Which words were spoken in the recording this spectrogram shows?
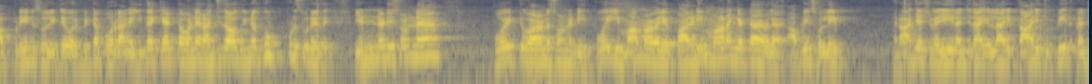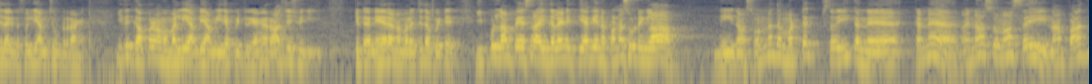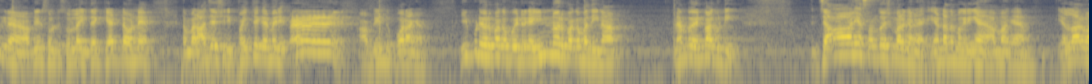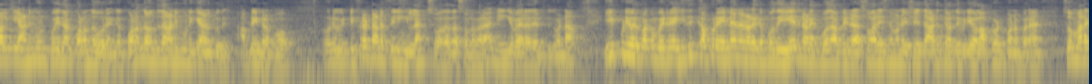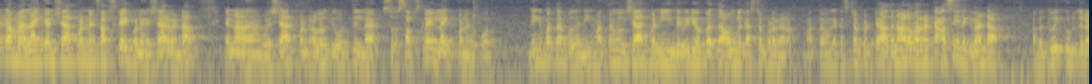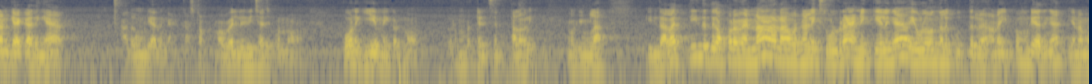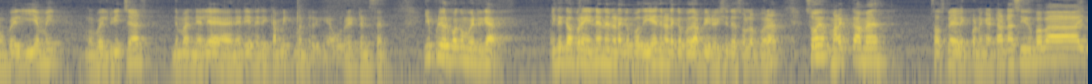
அப்படின்னு சொல்லிட்டு ஒரு பிட்ட போடுறாங்க. இதை கேட்ட உடனே ரஞ்சிதாவுக்கு இன்னும் குப்புன்னு சூடுது என்னடி சொன்ன? போயிட்டு வரேன்னு சொன்னடி. போய் மாமா வேலையை பாருடி மானங்கெட்ட வேலை அப்படின்னு சொல்லி ராஜேஸ்வரி ரஞ்சிதா எல்லாரையும் காரி துப்பி ரஞ்சிதா கிட்ட சொல்லி அமுச்சு விட்டுறாங்க. இதுக்கப்புறம் நம்ம மல்லி அப்படியே அமைதியாக போயிட்டு இருக்காங்க. ராஜேஸ்வரி கிட்ட நேராக நம்ம ரஞ்சிதா போயிட்டு இப்படிலாம் பேசுகிறா இதெல்லாம் எனக்கு தேவையை? என்ன பண்ண சொல்கிறீங்களா நீ நான் சொன்னதை மட்டும் செய் கண்ணு கண்ணு நான் என்ன சொன்னா செய் நான் பார்த்துக்கிறேன் அப்படின்னு சொல்லிட்டு சொல்ல இதை கேட்ட உடனே நம்ம ராஜேஸ்வரி பைத்தியக்கார மாதிரி அப்படின்ட்டு போகிறாங்க இப்படி ஒரு பக்கம் போயிட்டு இருக்க இன்னொரு பக்கம் பார்த்தீங்கன்னா நம்ம வெண்பா குட்டி ஜாலியாக சந்தோஷமாக இருக்காங்க. ஏன்டா தான் பார்க்குறீங்க ஆமாங்க. எல்லார் வாழ்க்கையிலும் அனிமூன் போய் தான் குழந்தை வரும். எங்கள் குழந்தை வந்து தான் அனிமூனுக்கே அனுப்புது அப்படின்றப்போ ஒரு டிஃப்ரெண்ட்டான ஃபீலிங் இல்லை. ஸோ அதை தான் சொல்ல வரேன். நீங்கள் வேறு எதுவும் எடுத்துக்க வேண்டாம். இப்படி ஒரு பக்கம் போயிட்டு இதுக்கப்புறம் என்னென்ன நடக்க போகுது? ஏது நடக்க போகுது? அப்படின்ற சுவாரஸ்யமான விஷயத்தை அடுத்த அடுத்த வீடியோவில் அப்லோட் பண்ண போகிறேன் ஸோ மறக்காமல் லைக் அண்ட் ஷேர் பண்ண. சப்ஸ்கிரைப் பண்ணுங்கள் ஷேர் வேண்டாம். ஏன்னா உங்களை ஷேர் பண்ணுற அளவுக்கு ஒத்து இல்லை. ஸோ சப்ஸ்கிரைப் லைக் பண்ணுங்கள் போதும். நீங்கள் பார்த்தா போதும். நீங்கள் மற்றவங்களுக்கு ஷேர் பண்ணி இந்த வீடியோ பார்த்து அவங்க கஷ்டப்பட வேணாம். மற்றவங்க கஷ்டப்பட்டு அதனால் வர்ற காசு எனக்கு வேண்டாம். அப்போ தூக்கி கொடுத்துட்றான்னு கேட்காதீங்க. அதுவும் முடியாதுங்க. கஷ்டம். மொபைல் ரீசார்ஜ் பண்ணணும். ஃபோனுக்கு இஎம்ஐ கட்டணும். ரொம்ப டென்ஷன் தலைவலி. ஓகேங்களா? இந்த அளவு தீர்ந்ததுக்கு அப்புறம் வேணா நான் ஒரு நாளைக்கு சொல்கிறேன் அன்றைக்கி கேளுங்க. எவ்வளோ வந்தாலும் கொடுத்துட்றேன். ஆனால் இப்போ முடியாதுங்க. ஏன்னா மொபைல் இஎம்ஐ மொபைல் ரீசார்ஜ் இந்த மாதிரி நிறைய நிறைய நிறைய கமிட்மெண்ட் இருக்குங்க. ஒரே டென்ஷன் இப்படி ஒரு பக்கம் போயிட்டுருக்க இதுக்கப்புறம் என்னென்ன நடக்க போகுது ஏது நடக்க போகுது அப்படின்ற விஷயத்த சொல்ல போகிறேன் ஸோ மறக்காமல் சப்ஸ்கிரைப் லைக் பண்ணுங்க. Tata see you bye bye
